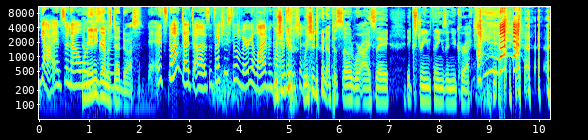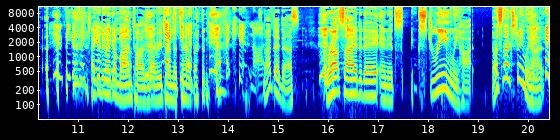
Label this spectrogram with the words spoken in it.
Yeah, and so now and we're the Enneagram is dead to us. It's not dead to us. It's actually still very alive in We should do we should do an episode where I say extreme things and you correct. me. because I can't. I could do make a go. montage of every time that's happened. I can't not. not dead to us. We're outside today and it's extremely hot. It's not extremely hot.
